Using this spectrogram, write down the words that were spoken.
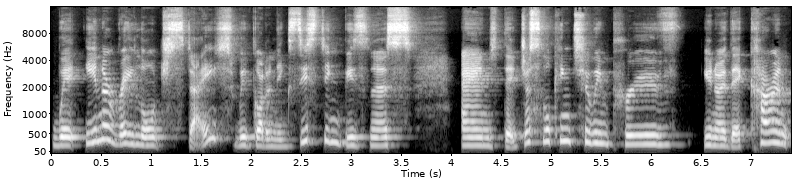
we're in a relaunch state, we've got an existing business and they're just looking to improve you know their current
